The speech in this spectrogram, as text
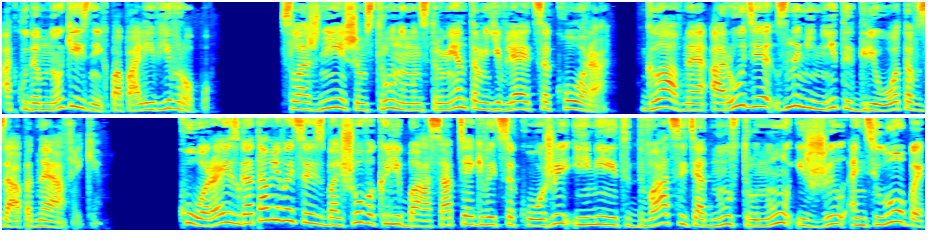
откуда многие из них попали в Европу. Сложнейшим струнным инструментом является кора, главное орудие знаменитых гриотов Западной Африки. Кора изготавливается из большого колебаса, обтягивается кожей и имеет 21 струну из жил антилопы,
